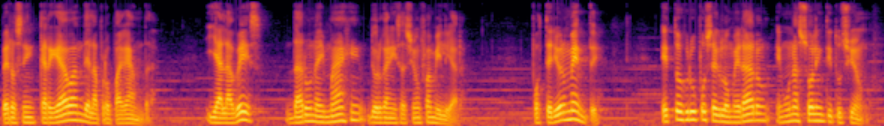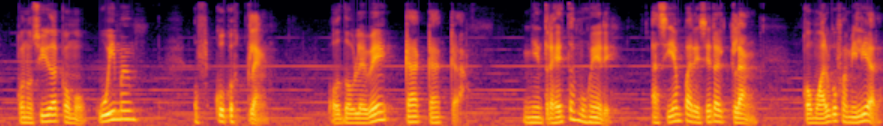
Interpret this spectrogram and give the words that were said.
pero se encargaban de la propaganda y a la vez dar una imagen de organización familiar. Posteriormente, estos grupos se aglomeraron en una sola institución, conocida como Women of Ku Klan o WKKK. Mientras estas mujeres hacían parecer al clan como algo familiar,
